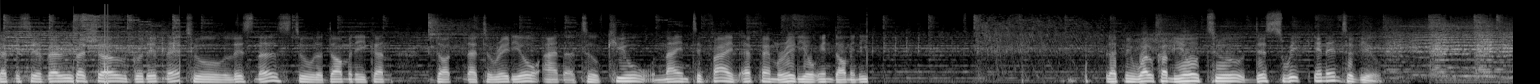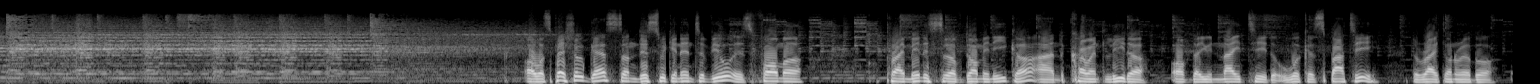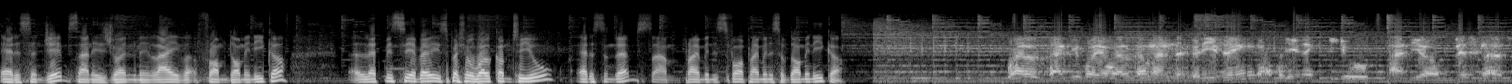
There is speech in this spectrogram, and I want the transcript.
Let me say a very special good evening to listeners to the Dominican.net radio and uh, to Q95 FM radio in Dominica. Let me welcome you to This Week in Interview. Our special guest on This Week in Interview is former Prime Minister of Dominica and current leader of the United Workers' Party, the Right Honorable Edison James, and he's joining me live from Dominica. Uh, let me say a very special welcome to you, Edison James, um, Prime Minister, former Prime Minister of Dominica. Well, thank you for your welcome and good evening. Good evening to you and your listeners.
